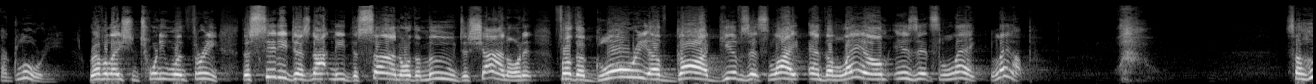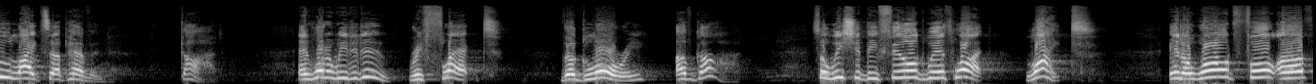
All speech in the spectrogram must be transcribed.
Our glory. Revelation 21 3 The city does not need the sun or the moon to shine on it, for the glory of God gives its light, and the Lamb is its lamp. So, who lights up heaven? God. And what are we to do? Reflect the glory of God. So we should be filled with what? Light. In a world full of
